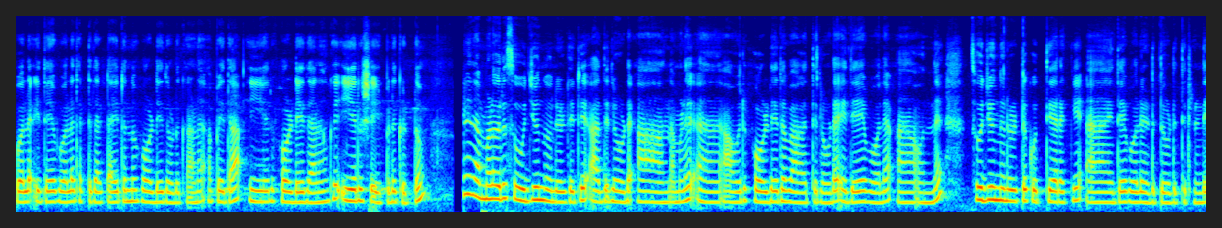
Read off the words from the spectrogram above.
പോലെ ഇതേപോലെ തട്ട് തട്ടായിട്ടൊന്ന് ഫോൾഡ് ചെയ്ത് കൊടുക്കുകയാണ്. അപ്പോൾ ഇതാ ഈ ഒരു ഫോൾഡ് ചെയ്താൽ നമുക്ക് ഈ ഒരു ഷേപ്പിൽ കിട്ടും. ഇനി നമ്മളൊരു സൂചിയും നൂലിട്ടിട്ട് അതിലൂടെ നമ്മൾ ആ ഒരു ഫോൾഡ് ചെയ്ത ഭാഗത്തിലൂടെ ഇതേപോലെ ഒന്ന് സൂചിയും നൂലിട്ട് കുത്തിയിറക്കി ഇതേപോലെ എടുത്തു കൊടുത്തിട്ടുണ്ട്.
